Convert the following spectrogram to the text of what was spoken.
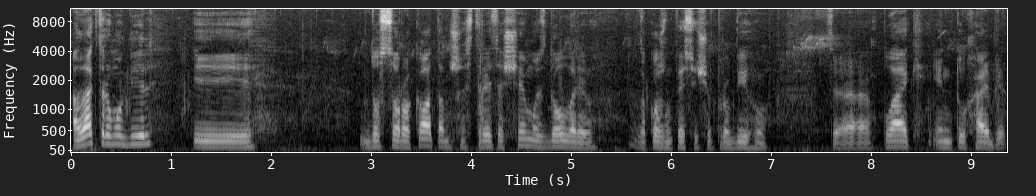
електромобіль і до 40, там щось 30 чимось доларів за кожну тисячу пробігу. Це Plug into Hybrid.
